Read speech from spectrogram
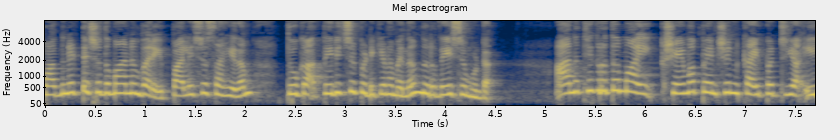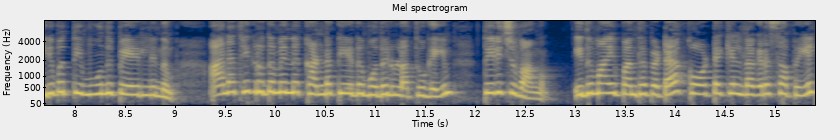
പതിനെട്ട് ശതമാനം വരെ പലിശ സഹിതം തുക തിരിച്ചു പിടിക്കണമെന്നും നിർദ്ദേശമുണ്ട്. അനധികൃതമായി ക്ഷേമ പെൻഷൻ കൈപ്പറ്റിയ ഇരുപത്തിമൂന്ന് പേരിൽ നിന്നും അനധികൃതമെന്ന് കണ്ടെത്തിയത് മുതലുള്ള തുകയും തിരിച്ചു വാങ്ങും ഇതുമായി ബന്ധപ്പെട്ട് കോട്ടയ്ക്കൽ നഗരസഭയിൽ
